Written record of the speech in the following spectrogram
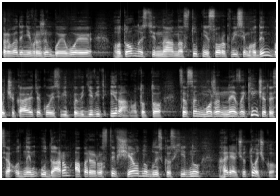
переведені в режим бойової готовності на наступні 48 годин, бо чекають якоїсь відповіді від Ірану. Тобто, це все може не закінчитися одним ударом, а перерости в ще одну близькосхідну гарячу точку.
